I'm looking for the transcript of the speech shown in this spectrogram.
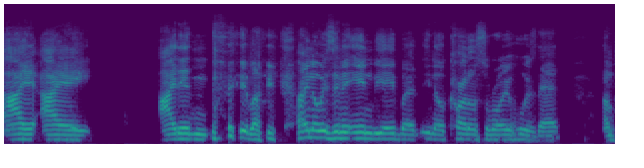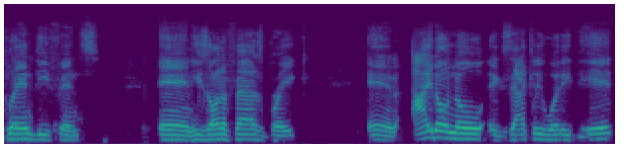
I I I didn't like. I know he's in the NBA, but you know, Carlos Arroyo, who is that? I'm playing defense, and he's on a fast break, and I don't know exactly what he did,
